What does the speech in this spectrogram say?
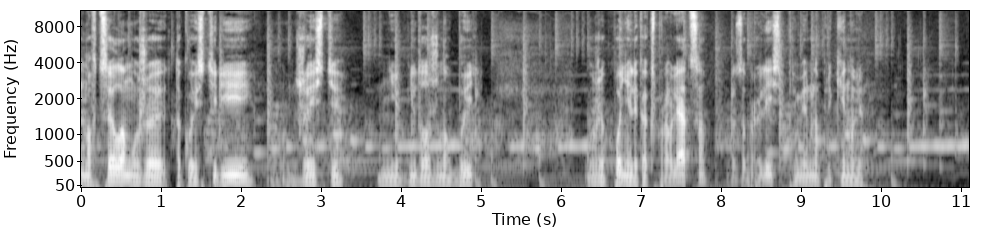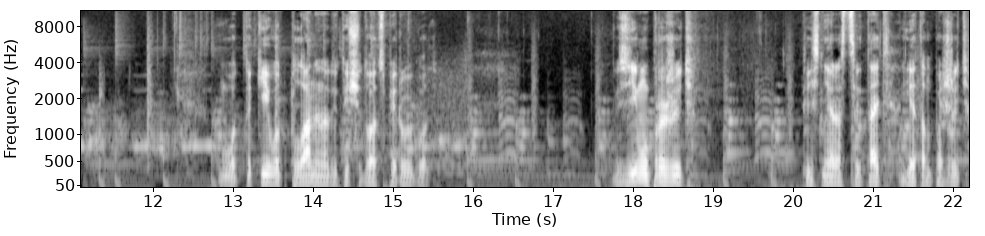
Но в целом уже такой истерии, жести не, не должно быть. Уже поняли, как справляться, разобрались, примерно прикинули. Вот такие вот планы на 2021 год. Зиму прожить, к весне расцветать, летом пожить,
